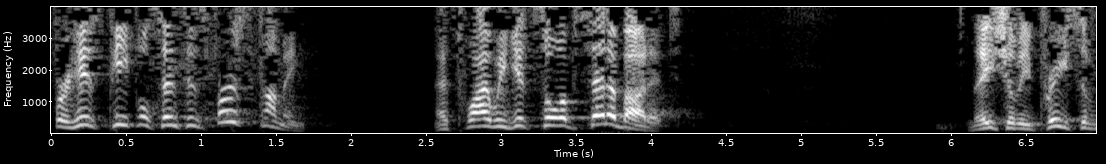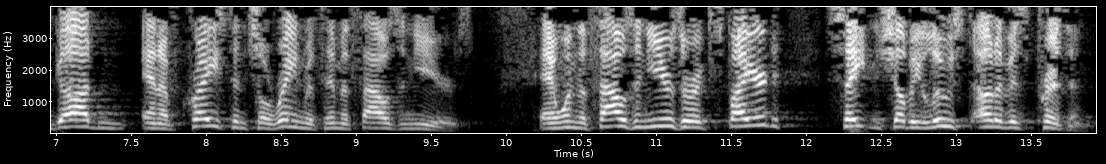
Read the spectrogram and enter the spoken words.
for His people since His first coming. That's why we get so upset about it. They shall be priests of God and of Christ and shall reign with him a thousand years. And when the thousand years are expired, Satan shall be loosed out of his prison.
